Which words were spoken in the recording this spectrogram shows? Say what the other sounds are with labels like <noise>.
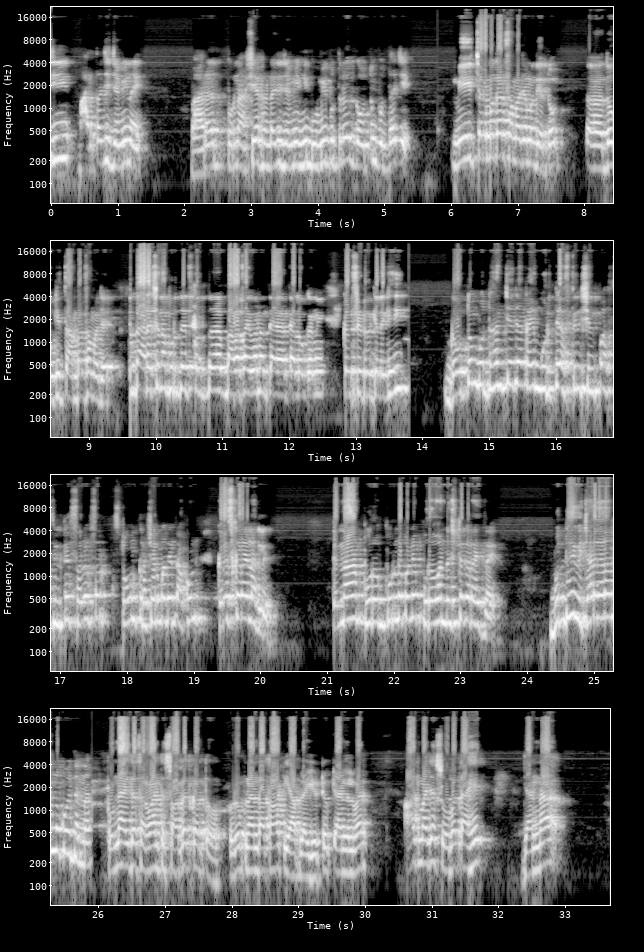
जी भारताची जमीन आहे भारत पूर्ण आशिया खंडाची जमीन ही भूमिपुत्र गौतम बुद्धाची आहे. मी चर्मकार समाजामध्ये येतो जो की चांभार समाज आहे. फक्त आरक्षणापुरतेच फक्त बाबासाहेबांना त्या त्या लोकांनी कन्सिडर केलं की गौतम बुद्धांच्या ज्या काही मूर्ती असतील शिल्प असतील ते सरळ सर स्टोन क्रशरमध्ये टाकून क्रश करायला लागले. त्यांना पूर्णपणे पुरावा नष्ट करायचा आहे. बुद्ध हे विचारधाराच नकोय त्यांना. पुन्हा एकदा सर्वांचं स्वागत करतो रूपनंदा थॉट या आपल्या युट्यूब चॅनलवर आज माझ्या सोबत आहेत ज्यांना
